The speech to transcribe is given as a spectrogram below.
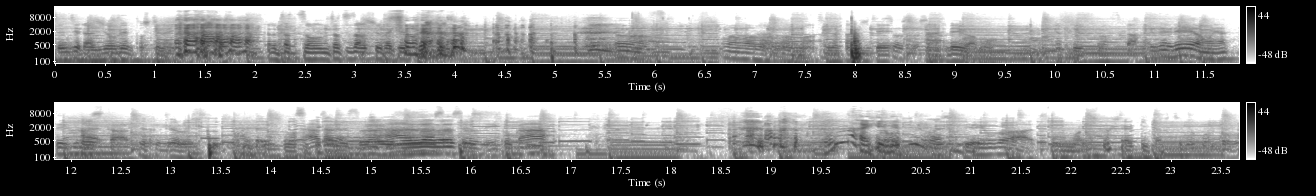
全然ラジオ前としてない。ただ雑音雑談してるだけで。そう。ん。まあまあまあまあ。まあそんな感じで。そうそうそう。はい令和もやっていきますか。令和もやっていきますか、はいよろしくお願いしますって感じです。あーそうそうそう。そう行こうか。どんな入りでマジで行こうか？ほん。ま聞く人が聞いたら普通に怒ると思う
